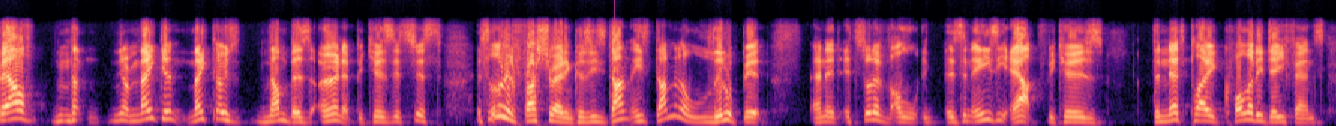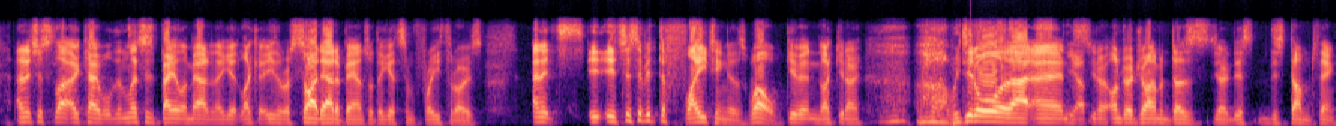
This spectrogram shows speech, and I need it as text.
foul. You know, make it, make those numbers earn it because it's just it's a little bit frustrating because he's done he's done it a little bit, and it, it's sort of a, it's an easy out because the Nets play quality defense, and it's just like okay, well then let's just bail them out, and they get like either a side out of bounds or they get some free throws. And it's it, it's just a bit deflating as well, given like you know, we did all of that, and Yep. you know Andre Drummond does you know this this dumb thing.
